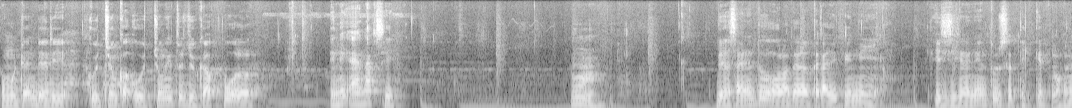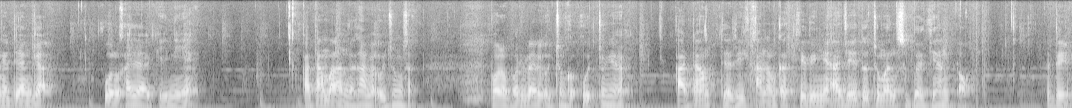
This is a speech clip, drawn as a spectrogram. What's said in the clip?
Kemudian dari ujung ke ujung itu juga full. Ini enak sih. Hmm. Biasanya tuh roti-roti kayak gini isiannya itu sedikit maksudnya dia nggak full kayak gini. Kadang malah nggak sampai ujung boro-boro dari ujung ke ujung ya. Kadang dari kanan ke kirinya aja itu cuman sebagian top jadi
